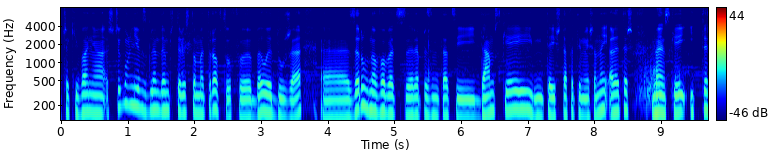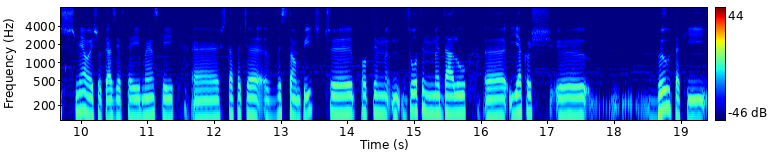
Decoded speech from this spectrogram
Oczekiwania, szczególnie względem 400-metrowców, y, były duże, e, zarówno wobec reprezentacji damskiej, tej sztafety mieszanej, ale też męskiej i też miałeś okazję w tej męskiej e, sztafecie wystąpić. Czy po tym złotym medalu e, jakoś y, był taki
